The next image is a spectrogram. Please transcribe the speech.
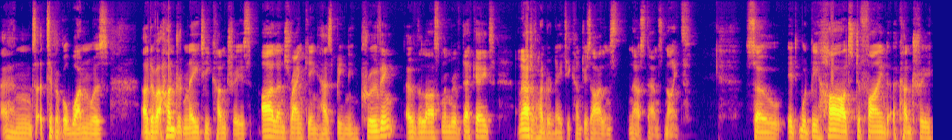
And a typical one was out of 180 countries, Ireland's ranking has been improving over the last number of decades. And out of 180 countries, Ireland now stands ninth. So it would be hard to find a country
